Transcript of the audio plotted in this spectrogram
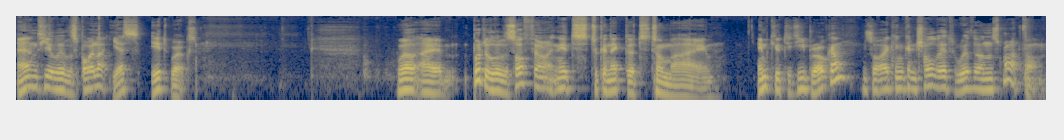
And here a little spoiler, yes, it works. Well, I put a little software in it to connect it to my MQTT broker, so I can control it with a smartphone.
